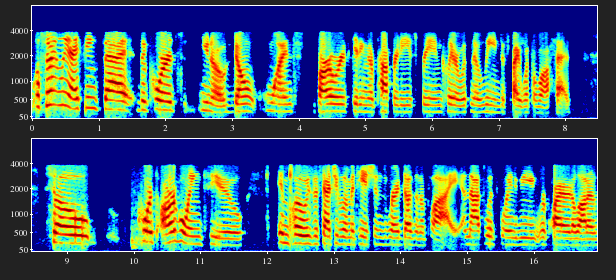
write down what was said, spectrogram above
Well, certainly, I think that the courts, you know, don't want borrowers getting their properties free and clear with no lien, despite what the law says. So, courts are going to impose a statute of limitations where it doesn't apply, and that's what's going to be required. A lot of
